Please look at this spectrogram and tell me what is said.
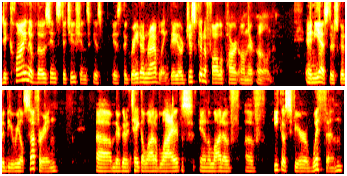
decline of those institutions is, is the great unraveling. They are just going to fall apart on their own. And yes, there's going to be real suffering. Um, they're going to take a lot of lives and a lot of, of ecosphere with them.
